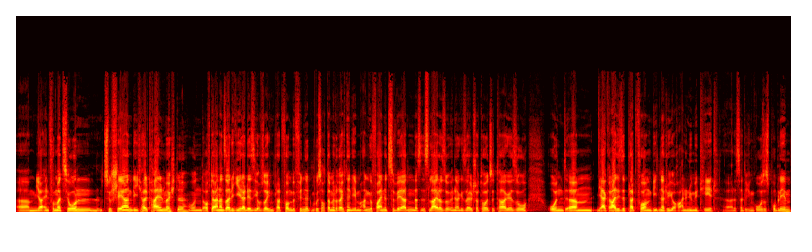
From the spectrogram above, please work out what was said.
ähm, ja, Informationen zu scheren, die ich halt teilen möchte. Und auf der anderen Seite, jeder, der sich auf solchen Plattformen befindet, muss auch damit rechnen, eben angefeindet zu werden. Das ist leider so in der Gesellschaft heutzutage so. Und ähm, ja, gerade diese Plattformen bieten natürlich auch Anonymität. Ja, das ist natürlich ein großes Problem.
